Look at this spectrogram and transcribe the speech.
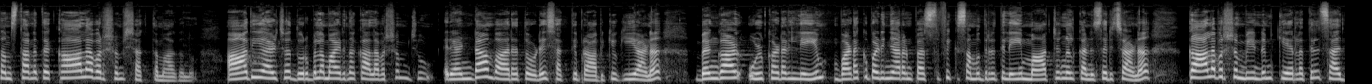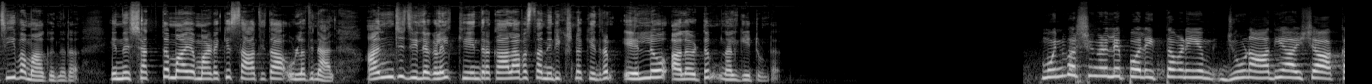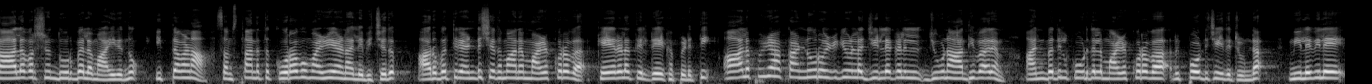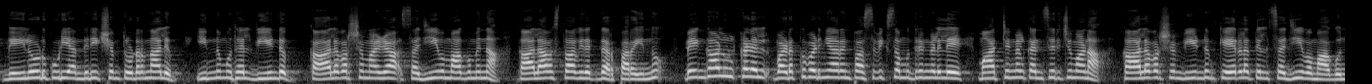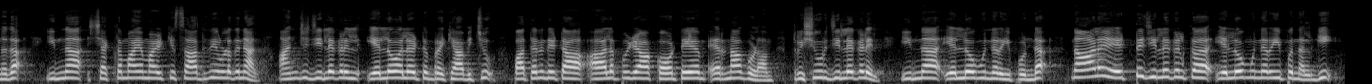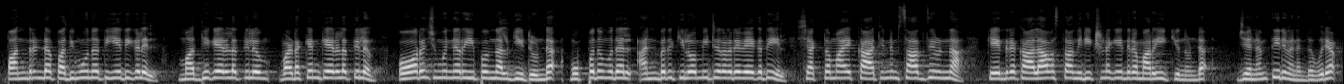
സംസ്ഥാനത്ത് കാലവർഷം ശക്തമാകുന്നു. ആദ്യയാഴ്ച ദുർബലമായിരുന്ന കാലവർഷം ജൂൺ രണ്ടാം വാരത്തോടെ ശക്തി പ്രാപിക്കുകയാണ്. ബംഗാൾ ഉൾക്കടലിലെയും വടക്ക് പടിഞ്ഞാറൻ പസഫിക് സമുദ്രത്തിലെയും മാറ്റങ്ങൾക്കനുസരിച്ചാണ് കാലവർഷം വീണ്ടും കേരളത്തിൽ സജീവമാകുന്നത്. ഇന്ന് ശക്തമായ മഴയ്ക്ക് സാധ്യത ഉള്ളതിനാൽ അഞ്ച് ജില്ലകളിൽ കേന്ദ്ര കാലാവസ്ഥാ നിരീക്ഷണ കേന്ദ്രം യെല്ലോ അലേർട്ടും നൽകിയിട്ടുണ്ട്. മുൻ വർഷങ്ങളിലെ പോലെ ഇത്തവണയും ജൂൺ ആദ്യ ആഴ്ച കാലവർഷം ദുർബലമായിരുന്നു. ഇത്തവണ സംസ്ഥാനത്ത് കുറവ് മഴയാണ് ലഭിച്ചത്. അറുപത്തിരണ്ട് ശതമാനം മഴക്കുറവ് കേരളത്തിൽ രേഖപ്പെടുത്തി. ആലപ്പുഴ കണ്ണൂർ ഒഴികെയുള്ള ജില്ലകളിൽ ജൂൺ ആദ്യവാരം അൻപതിൽ കൂടുതൽ മഴക്കുറവ് റിപ്പോർട്ട് ചെയ്തിട്ടുണ്ട്. നിലവിലെ വെയിലോട് കൂടിയ അന്തരീക്ഷം തുടർന്നാലും ഇന്നു മുതൽ വീണ്ടും കാലവർഷ മഴ സജീവമാകുമെന്ന് കാലാവസ്ഥാ വിദഗ്ധർ പറയുന്നു. ബംഗാൾ ഉൾക്കടൽ വടക്കു പടിഞ്ഞാറൻ പസഫിക് സമുദ്രങ്ങളിലെ മാറ്റങ്ങൾക്കനുസരിച്ചുമാണ് കാലവർഷം വീണ്ടും കേരളത്തിൽ സജീവമാകുന്നത്. ഇന്ന് ശക്തമായ മഴയ്ക്ക് സാധ്യതയുള്ളതിനാൽ അഞ്ച് ജില്ലകളിൽ യെല്ലോ അലേർട്ടും പ്രഖ്യാപിച്ചു. പത്തനംതിട്ട ആലപ്പുഴ കോട്ടയം എറണാകുളം തൃശൂർ ജില്ലകളിൽ ഇന്ന് യെല്ലോ മുന്നറിയിപ്പുണ്ട്. നാളെ എട്ട് ജില്ലകൾക്ക് യെല്ലോ മുന്നറിയിപ്പ് നൽകി. പന്ത്രണ്ട് പതിമൂന്ന് തീയതികളിൽ മധ്യ കേരളത്തിലും വടക്കൻ കേരളത്തിലും ഓറഞ്ച് മുന്നറിയിപ്പും നൽകിയിട്ടുണ്ട്. മുപ്പത് മുതൽ അൻപത് കിലോമീറ്റർ വരെ വേഗതയിൽ ശക്തമായ കാറ്റിനും സാധ്യതയുണ്ടെന്ന് കേന്ദ്ര കാലാവസ്ഥാ നിരീക്ഷണ കേന്ദ്രം അറിയിക്കുന്നുണ്ട്. ജനം തിരുവനന്തപുരം.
